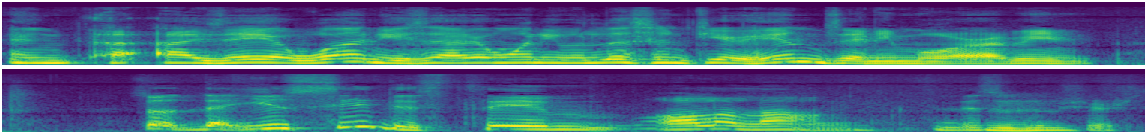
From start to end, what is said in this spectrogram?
And uh, Isaiah 1, he said, I don't want to even listen to your hymns anymore. I mean, So that you see this theme all along in the mm-hmm. scriptures.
